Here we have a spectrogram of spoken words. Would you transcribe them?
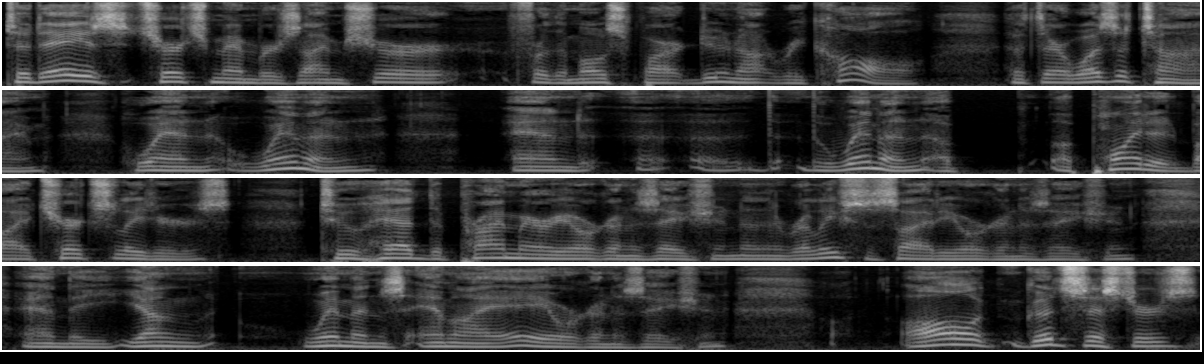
today's church members, I'm sure, for the most part, do not recall that there was a time when women and uh, uh, the women appointed by church leaders to head the primary organization and the Relief Society organization and the Young Women's MIA organization, all good sisters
